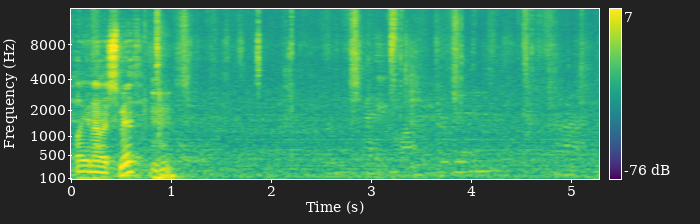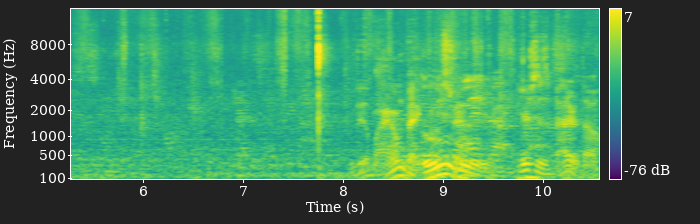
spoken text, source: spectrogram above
play another Smith. Build my own bank. Ooh, yours is better though.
